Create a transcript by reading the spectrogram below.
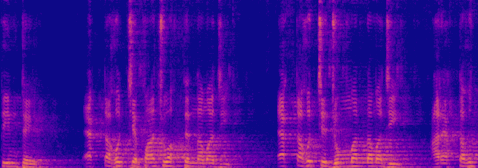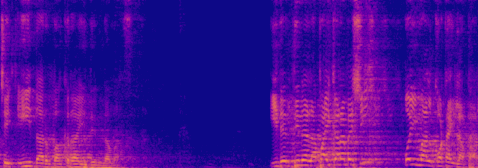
তিনটে। একটা হচ্ছে পাঁচ ওয়াক্তের নামাজি, একটা হচ্ছে জুম্মার নামাজি, আর একটা হচ্ছে ঈদ আর বাকরা ঈদের নামাজ। ঈদের দিনে লাপাই কারা বেশি? ওই মাল কটাই লাপায়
